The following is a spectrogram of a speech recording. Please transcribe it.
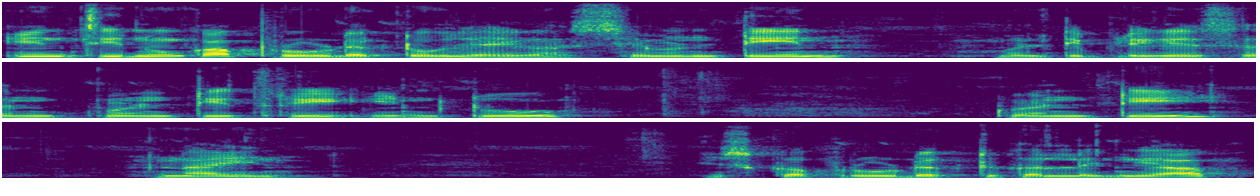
इन तीनों का प्रोडक्ट हो जाएगा। Seventeen multiplication twenty three into twenty nine. इसका प्रोडक्ट कर लेंगे आप।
